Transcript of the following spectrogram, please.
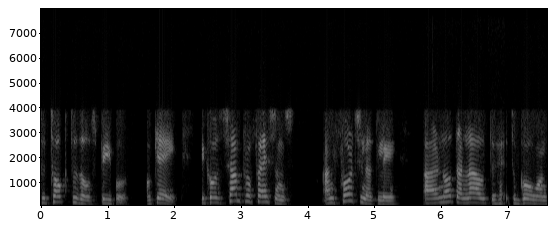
to talk to those people, okay? Because some professions, unfortunately, are not allowed to ha- to go on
